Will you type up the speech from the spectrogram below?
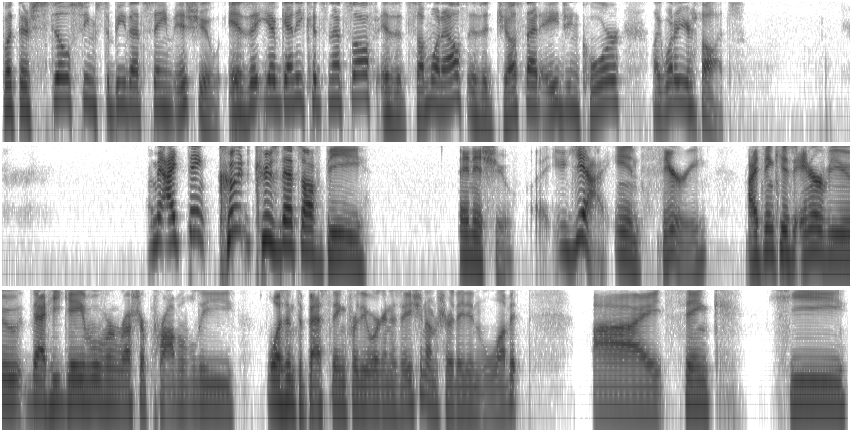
but there still seems to be that same issue. Is it Yevgeny Kuznetsov? Is it someone else? Is it just that aging core? Like, what are your thoughts? I mean, I think could Kuznetsov be an issue? Uh, Yeah, in theory. I think his interview that he gave over in Russia probably wasn't the best thing for the organization. I'm sure they didn't love it. I think he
